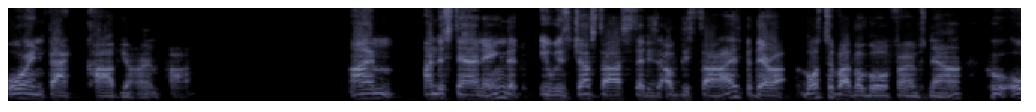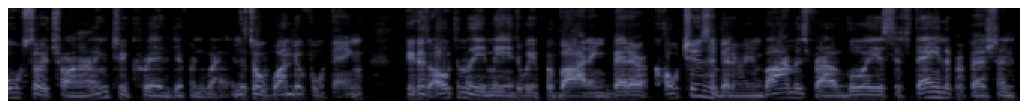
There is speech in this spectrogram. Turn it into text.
or in fact, carve your own path. I'm understanding that it was just us that is of this size, but there are lots of other law firms now who are also trying to create a different way. And it's a wonderful thing because ultimately it means we're providing better cultures and better environments for our lawyers to stay in the profession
